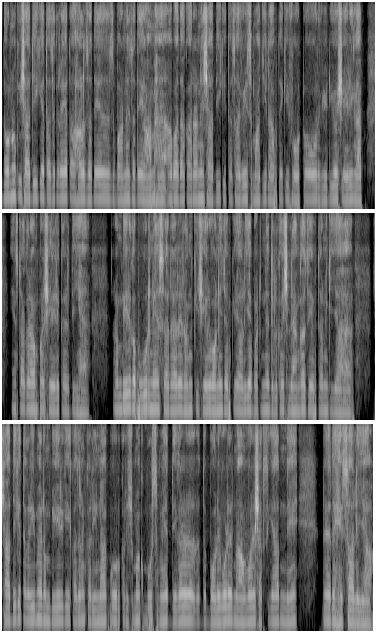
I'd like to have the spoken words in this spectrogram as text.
दोनों की शादी के तस्करे ताहल जदे ज़बान जदे आम हैं। अब अदाकारा ने शादी की तस्वीर, समाजी रबते की फ़ोटो और वीडियो शेयरिंग ऐप इंस्टाग्राम पर शेयर कर दी हैं। रणबीर कपूर ने सरहरे रंग की शेरवानी जबकि आलिया भट्ट ने दिलकश लहंगा जेबतन किया है। शादी की तकरीब में रणबीर की कज़न करीना कपूर, करिश्मा कपूर समेत दिगर बॉलीवुड नामवर शख्सियात ने हिस्सा लिया।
